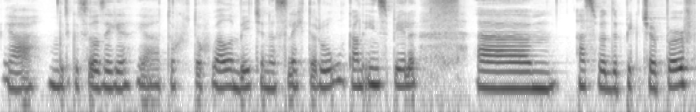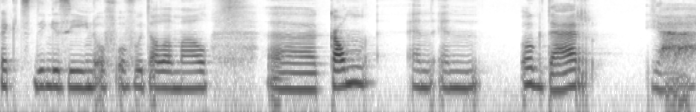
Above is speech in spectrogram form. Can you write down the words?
ja, moet ik het zo zeggen, ja, toch, toch wel een beetje een slechte rol kan inspelen. Um, als we de picture perfect dingen zien of, of hoe het allemaal uh, kan. En, en ook daar, ja,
